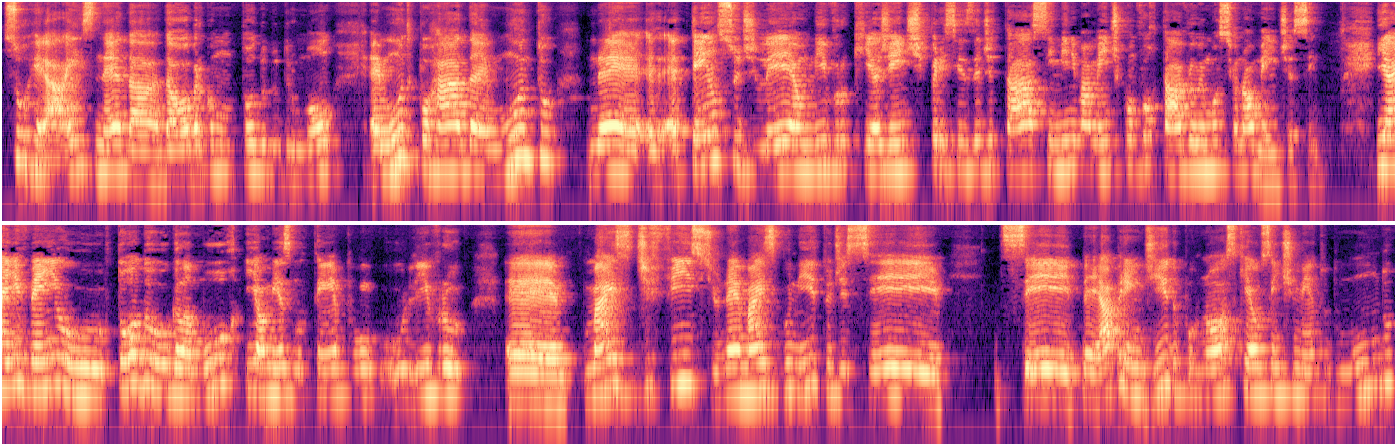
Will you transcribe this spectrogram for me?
surreais, né, da, da obra como um todo do Drummond. É muito porrada, é muito, né, é, é tenso de ler, é um livro que a gente precisa de estar, assim, minimamente confortável emocionalmente, assim. E aí vem o, todo o glamour e, ao mesmo tempo, o livro é, mais difícil, né, mais bonito de ser, de ser é, aprendido por nós, que é o sentimento do mundo,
